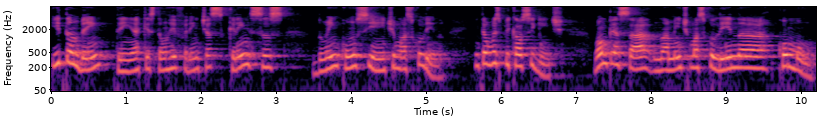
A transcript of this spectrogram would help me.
E também tem a questão referente às crenças do inconsciente masculino. Então, vou explicar o seguinte. Vamos pensar na mente masculina comum.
